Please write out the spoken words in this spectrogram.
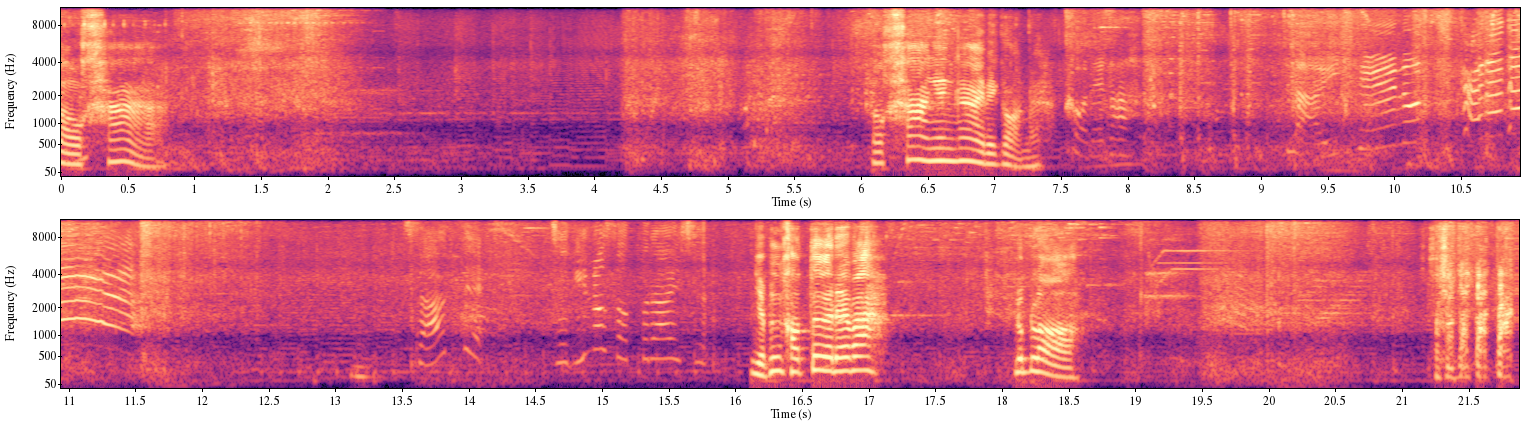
เราฆ่าเราฆ่าง่าย ๆ ไปก่อนนะ อย่าเพิ่งเคาน์เตอร์ได้ปะรูปหล่อตักตักตักตัก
